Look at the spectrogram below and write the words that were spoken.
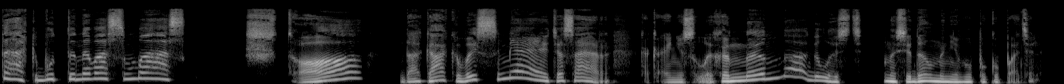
так, будто на вас маск...» «Что?» «Да как вы смеете, сэр? Какая неслыханная наглость!» — наседал на него покупатель.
